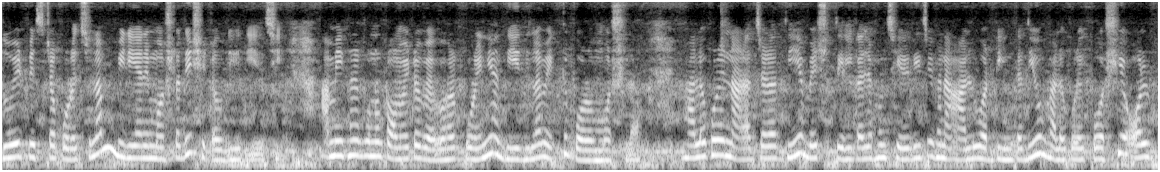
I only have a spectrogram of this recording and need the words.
দইয়ের পেস্টটা করেছিলাম, বিরিয়ানি মশলা দিয়ে সেটাও দিয়ে দিয়েছি। আমি এখানে কোনো টমেটো ব্যবহার করিনি, আর দিয়ে দিলাম একটু গরম মশলা। ভালো করে নাড়াচাড়া দিয়ে বেশ তেলটা যখন ছেড়ে দিয়েছি, এখানে আলু আর ডিমটা দিয়েও ভালো করে কষিয়ে অল্প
